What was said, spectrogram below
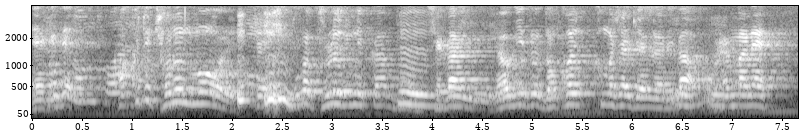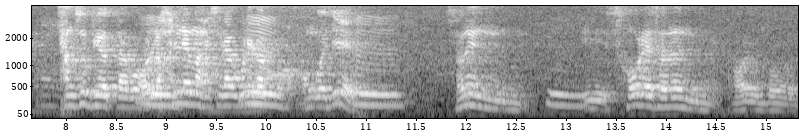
예, 같아요. 근데 너무 좋아요. 아 근데 저는 뭐 네. 저 누가 불러줍니까? 뭐 음. 제가 이- 여기도 non 커머셜 갤러리가 오랜만에 네. 장소 비었다고 얼른 하려면 하시라고 그래갖고 온 거지. 음. 저는 이 서울에서는 거의 뭐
